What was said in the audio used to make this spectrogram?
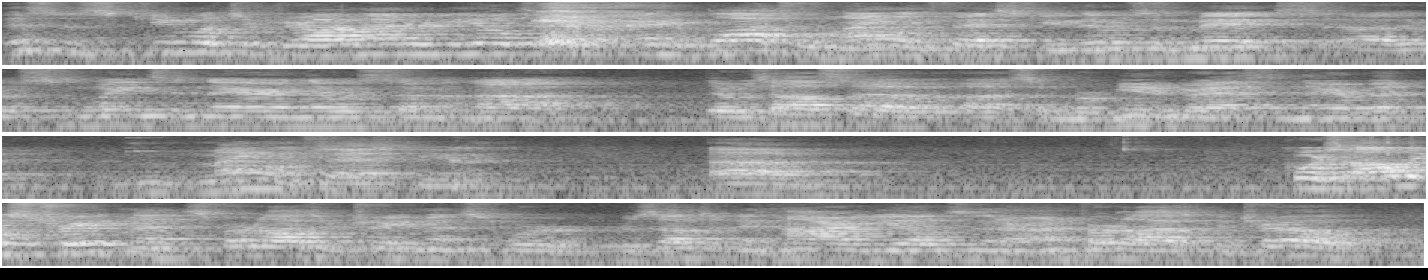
This is cumulative dry matter yields, and the plots were mainly fescue. There was a mix, uh, there was some weeds in there, and there was some, uh, there was also uh, some Bermuda grass in there, but mainly fescue. Um, of course, all these treatments, fertilizer treatments, were resulted in higher yields than our unfertilized control,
